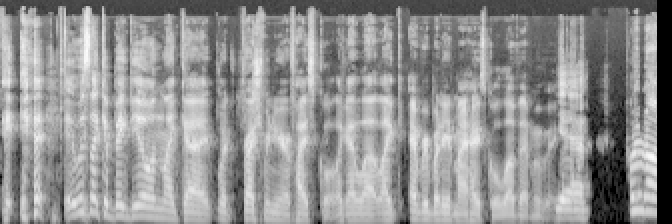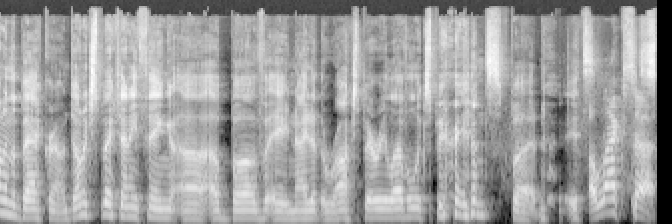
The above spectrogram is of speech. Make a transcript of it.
It, it was like a big deal in like uh, what freshman year of high school. Like I love, like everybody in my high school loved that movie. yeah. Put it on in the background. Don't expect anything uh, above a Night at the Roxbury level experience, but it's Alexa, It's-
